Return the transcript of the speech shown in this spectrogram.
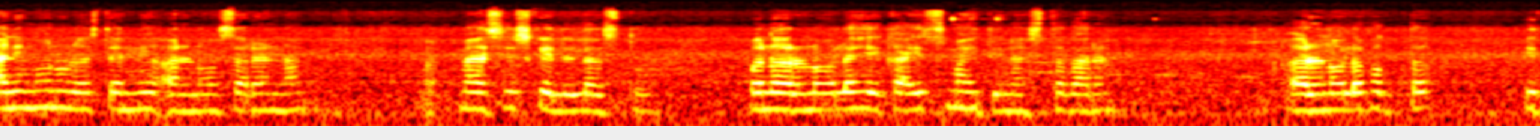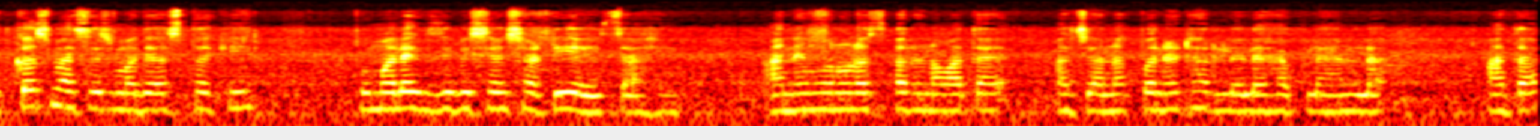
आणि म्हणूनच त्यांनी अर्णव सरांना मेसेज केलेला असतो. पण अर्णवला हे काहीच माहिती नसतं कारण अर्णवला फक्त इतकंच मेसेजमध्ये असतं की तुम्हाला एक्झिबिशनसाठी यायचं आहे. आणि म्हणूनच अर्णव आता अचानकपणे ठरलेल्या ह्या प्लॅनला आता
